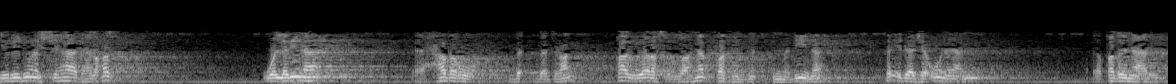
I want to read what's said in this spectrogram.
يريدون الشهادة على غصب والذين حضروا بدرا قالوا يا رسول الله نبقى في المدينة فإذا جاءونا يعني قضينا عليه.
